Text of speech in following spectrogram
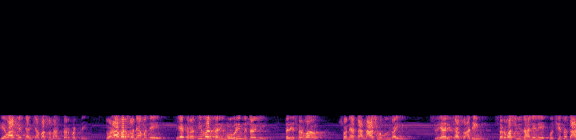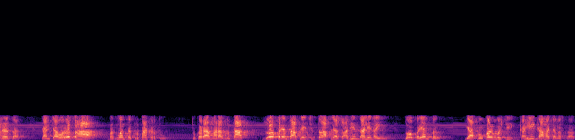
देवाचे त्यांच्यापासून अंतर पडते। तोळाभर सोन्यामध्ये एक रतीभर जरी मोहरी मिसळली तरी सर्व सोन्याचा नाश होऊन जाईल. श्रीहरीच्या स्वाधीन सर्वस्वी झालेले क्वचितच आढळतात. त्यांच्यावरच हा भगवंत कृपा करतो. तुकाराम महाराज म्हणतात जोपर्यंत आपले चित्त आपल्या स्वाधीन झाले नाही तोपर्यंत या पोकळ गोष्टी काही कामाच्या नसतात.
